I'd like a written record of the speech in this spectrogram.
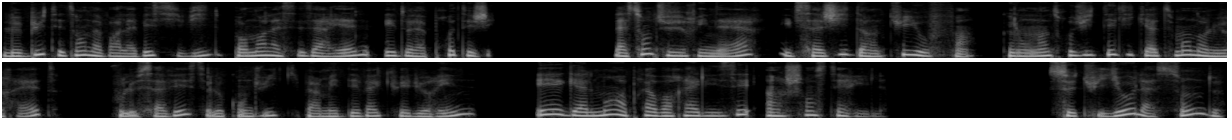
le but étant d'avoir la vessie vide pendant la césarienne et de la protéger. La sonde urinaire, il s'agit d'un tuyau fin que l'on introduit délicatement dans l'urètre, vous le savez, c'est le conduit qui permet d'évacuer l'urine, et également après avoir réalisé un champ stérile. Ce tuyau, la sonde,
